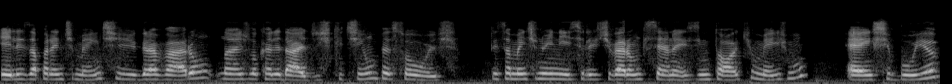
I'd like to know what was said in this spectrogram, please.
eles aparentemente gravaram nas localidades que tinham pessoas. Principalmente no início, eles tiveram cenas em Tóquio mesmo, é, em Shibuya.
